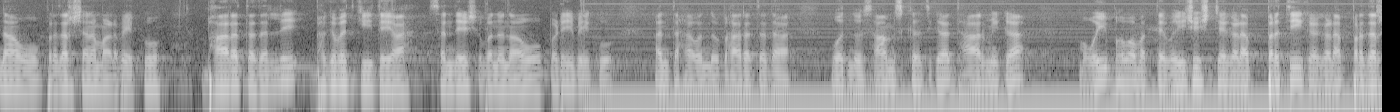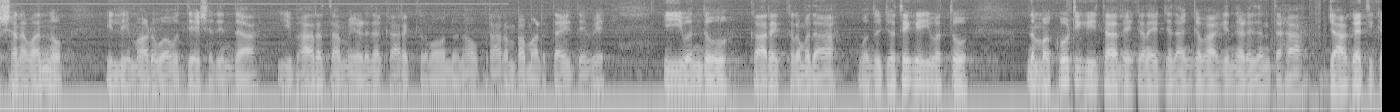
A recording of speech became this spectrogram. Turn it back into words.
ನಾವು ಪ್ರದರ್ಶನ ಮಾಡಬೇಕು. ಭಾರತದಲ್ಲಿ ಭಗವದ್ಗೀತೆಯ ಸಂದೇಶವನ್ನು ನಾವು ಪಡೆಯಬೇಕು. ಅಂತಹ ಒಂದು ಭಾರತದ ಒಂದು ಸಾಂಸ್ಕೃತಿಕ, ಧಾರ್ಮಿಕ, ವೈಭವ ಮತ್ತು ವೈಶಿಷ್ಟ್ಯಗಳ ಪ್ರತೀಕಗಳ ಪ್ರದರ್ಶನವನ್ನು ಇಲ್ಲಿ ಮಾಡುವ ಉದ್ದೇಶದಿಂದ ಈ ಭಾರತ ಮೇಳದ ಕಾರ್ಯಕ್ರಮವನ್ನು ನಾವು ಪ್ರಾರಂಭ ಮಾಡ್ತಾ ಇದ್ದೇವೆ. ಈ ಒಂದು ಕಾರ್ಯಕ್ರಮದ ಒಂದು ಜೊತೆಗೆ ಇವತ್ತು ನಮ್ಮ ಕೋಟಿ ಗೀತಾ ಲೇಖನ ಯಜ್ಞದ ಅಂಗವಾಗಿ ನಡೆದಂತಹ ಜಾಗತಿಕ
